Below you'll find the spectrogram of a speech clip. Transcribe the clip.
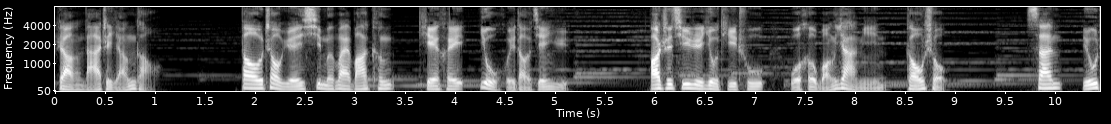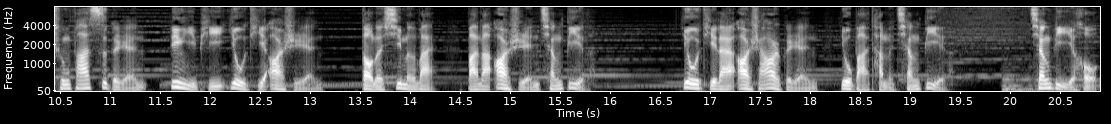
让拿着羊镐到赵源西门外挖坑，天黑又回到监狱。二十七日又提出，我和王亚民、高寿、三刘成发四个人，另一批又提二十人，到了西门外，把那二十人枪毙了。又提来二十二个人，又把他们枪毙了。枪毙以后，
